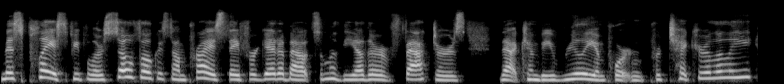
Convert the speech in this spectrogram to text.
misplaced. People are so focused on price they forget about some of the other factors that can be really important particularly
